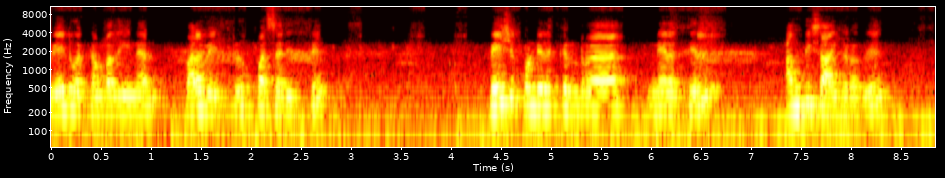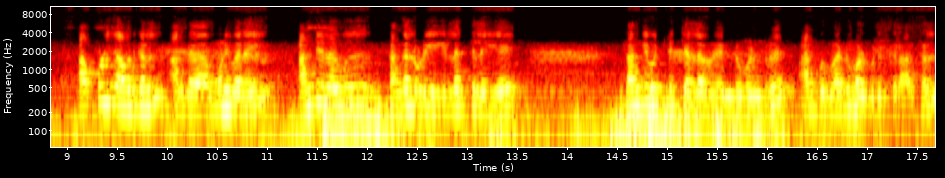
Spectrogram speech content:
வேடுவ தம்பதியினர் வரவேற்று உபசரித்து பேசிக்கொண்டிருக்கின்ற நேரத்தில் அந்தி சாய்கிறது. அப்பொழுது அவர்கள் அந்த முனிவரை அன்றிரவு தங்களுடைய இல்லத்திலேயே தங்கிவிட்டு செல்ல வேண்டும் என்று அன்பு வேண்டுகோள் விடுக்கிறார்கள்.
